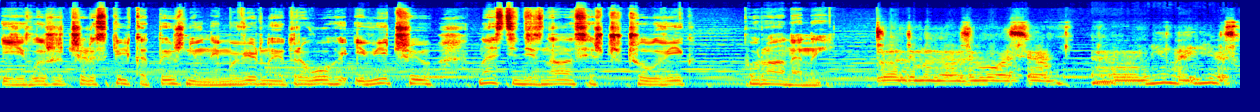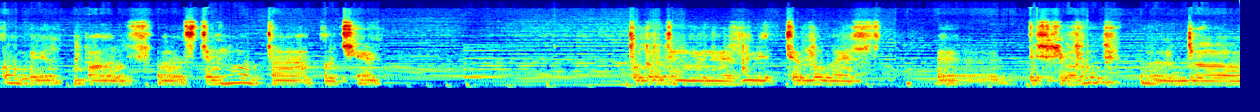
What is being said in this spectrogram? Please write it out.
І лише через кілька тижнів неймовірної тривоги і відчаю Настя дізналася, що чоловік поранений. Ззаді мене розвивалася е, міна, і осколки попали в е, стегно та плече. Побратими мене відтягнули трішки е, до,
